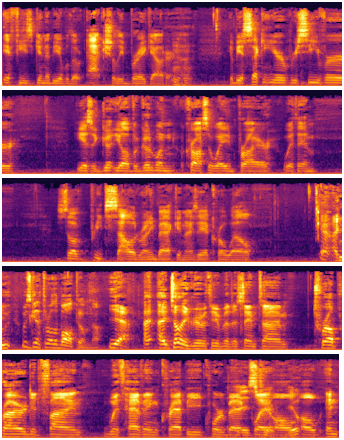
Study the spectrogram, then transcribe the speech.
if he's going to be able to actually break out or not. Mm-hmm. He'll be a second year receiver. He has a good. You'll have a good one across the way in Pryor with him. Still have a pretty solid running back in Isaiah Crowell. Yeah, I, Who, who's going to throw the ball to him though? yeah I, I totally agree with you, but at the same time, Terrelle Pryor did fine with having crappy quarterback play true. all, Yep. all. And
